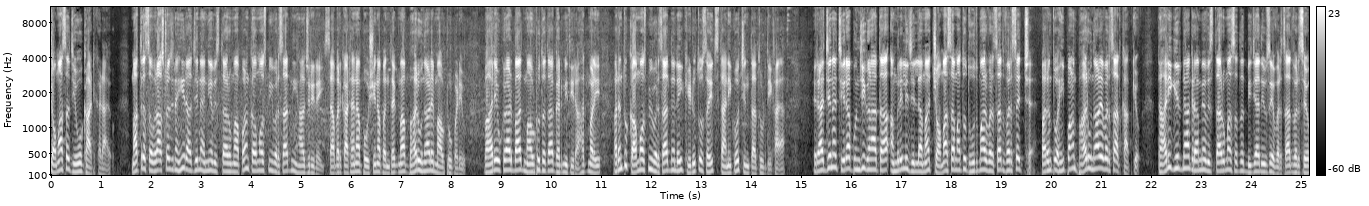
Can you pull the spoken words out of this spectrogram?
ચોમાસા જેવો ઘાટ ખડાયો. માત્ર સૌરાષ્ટ્ર જ નહીં, રાજ્યના અન્ય વિસ્તારોમાં પણ કમોસમી વરસાદની હાજરી રહી. સાબરકાંઠાના પોશીના પંથકમાં ભર ઉનાળે માવઠું પડ્યું. ભારે ઉકળાટ બાદ માવઠું થતાં ગરમીથી રાહત મળી, પરંતુ કમોસમી વરસાદને લઈ ખેડૂતો સહિત સ્થાનિકો ચિંતાતુર દેખાયા. રાજ્યના ચેરાપુંજી ગણાતા અમરેલી જિલ્લામાં ચોમાસામાં તો ધોધમાર વરસાદ વરસે જ છે, પરંતુ અહીં પણ ભર ઉનાળે વરસાદ ખાબક્યો. ધારીગીરના ગ્રામ્ય વિસ્તારોમાં સતત બીજા દિવસે વરસાદ વરસ્યો.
